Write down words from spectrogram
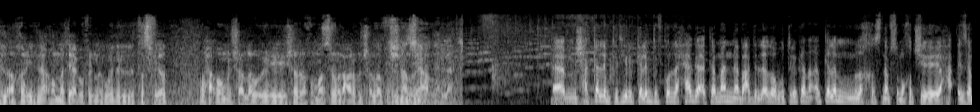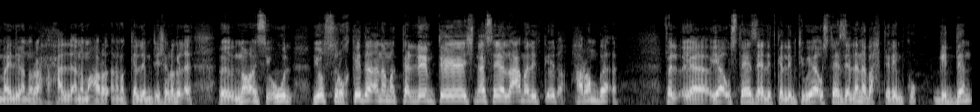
للآخرين. لا هم تعبوا في المجهود التصفيات وحقهم إن شاء الله ويشرفوا مصر والعرب إن شاء الله في إن شاء المنزل الله. مش هتكلم كتير اتكلمت في كل حاجة. أتمنى بعد اللي قاله أبو تريكة أنا الكلام ملخص نفسه ما اخدش حق زمايلي أنا رايح أحل أنا مع أنا ما اتكلمتش. الراجل آه، ناقص يقول يصرخ كده أنا ما اتكلمتش ناس هي اللي عملت كده. حرام بقى. فال يا, يا أستاذة اللي اتكلمتي ويا أستاذة اللي أنا بحترمكم جدا.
